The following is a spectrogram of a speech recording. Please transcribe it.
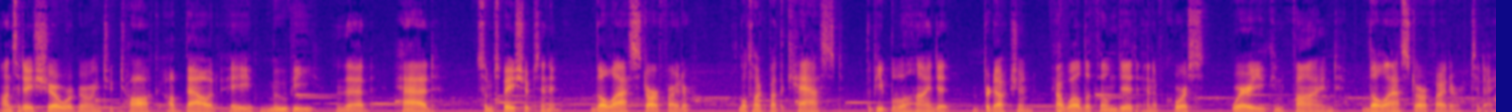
On today's show, we're going to talk about a movie that had some spaceships in it, The Last Starfighter. We'll talk about the cast, the people behind it, production, how well the film did, and of course, where you can find The Last Starfighter today.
